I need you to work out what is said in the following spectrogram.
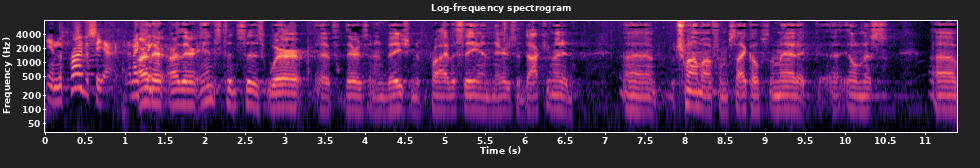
in the Privacy Act. And I are there are there instances where if there's an invasion of privacy and there's a documented uh, trauma from psychosomatic uh, illness uh,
